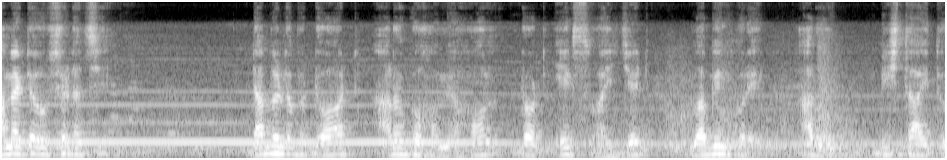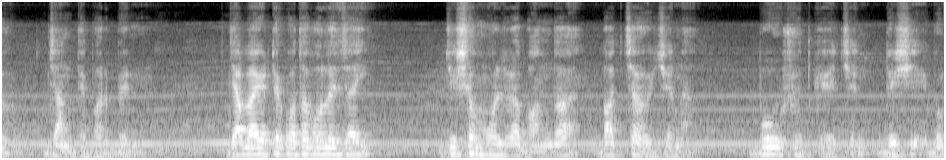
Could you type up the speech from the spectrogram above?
আমার একটা ওয়েবসাইট আছে W W dot Arogya homeo hall dot X Y Z log in করে আরও বিস্তারিত জানতে পারবেন। যাবার একটা কথা বলে যাই, যেসব মহিলারা বান্ধা বাচ্চা হয়েছে না বহু ওষুধ খেয়েছেন, দেশে এবং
